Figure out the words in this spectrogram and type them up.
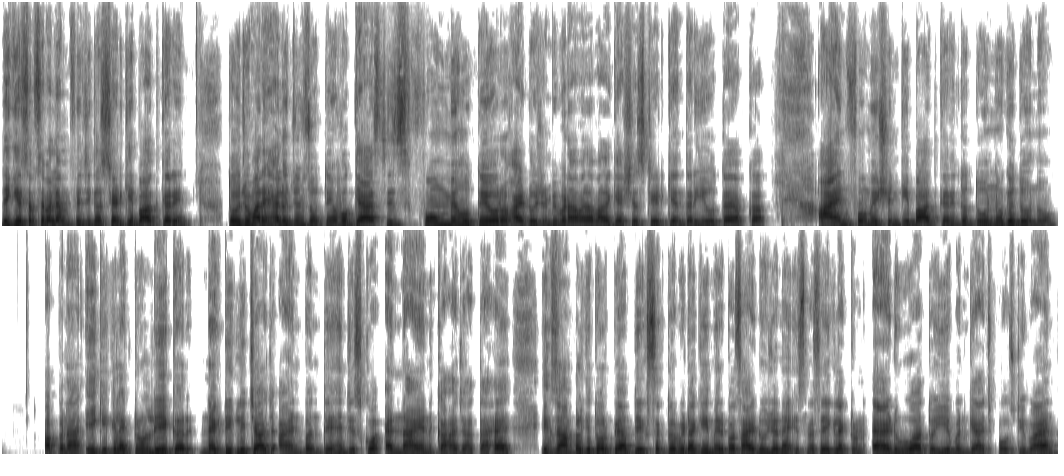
देखिए, सबसे पहले हम फ़िज़िकल स्टेट की बात करें तो जो हमारे हेलोजन होते हैं, वो गैसेस फॉर्म में होते हैं और हाइड्रोजन भी बना हुआ हमारा गैशियस स्टेट के अंदर ही होता है आपका। आयन फॉर्मेशन की बात करें तो दोनों के दोनों अपना एक एक इलेक्ट्रॉन लेकर नेगेटिवली चार्ज आयन बनते हैं, जिसको एनायन कहा जाता है। एग्ज़ाम्पल के तौर पे आप देख सकते हो बेटा कि मेरे पास हाइड्रोजन है, इसमें से एक इलेक्ट्रॉन ऐड हुआ तो ये बन गया एच पॉजिटिव आयन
